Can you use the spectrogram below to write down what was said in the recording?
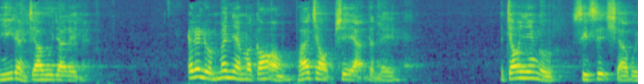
ညီးတန်ကြားဖို့ကြလိုက်မယ်အဲ့ဒါလို့မှတ်ညာမကောင်းအောင်ဘာကြောင့်ဖြစ်ရတယ်လဲအကြောင်းရင်းကိုစီစစ်ရှာဖွေ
